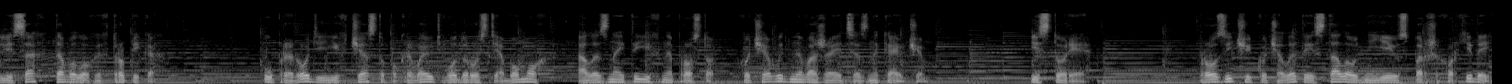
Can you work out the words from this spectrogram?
лісах та вологих тропіках. У природі їх часто покривають водорості або мох, але знайти їх непросто, хоча вид не вважається зникаючим. Історія Прозічі кочалети стала однією з перших орхідей,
